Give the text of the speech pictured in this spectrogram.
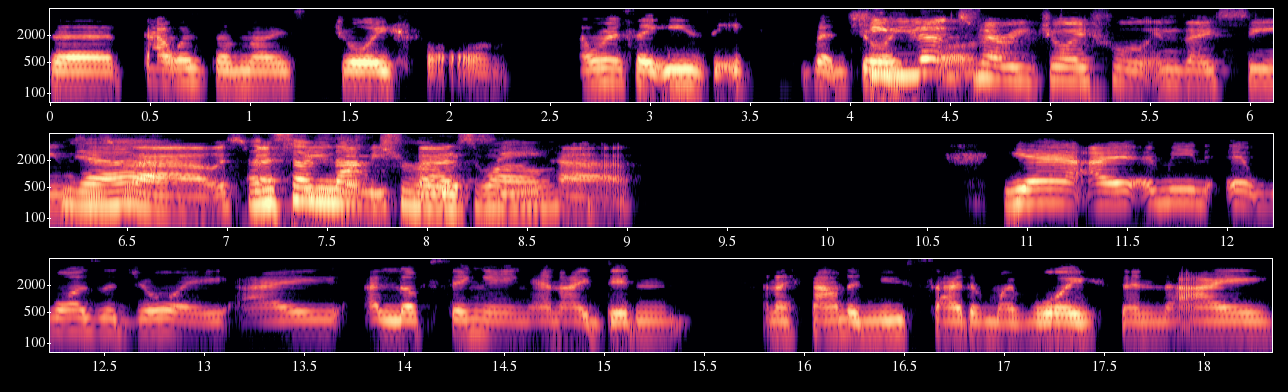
the that was the most joyful i wouldn't say easy but joyful She looks very joyful in those scenes Yeah, as and well, so especially when we natural first as well. see her. yeah i i mean it was a joy i i love singing and i didn't and i found a new side of my voice and i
